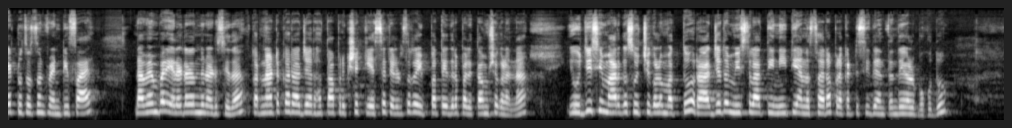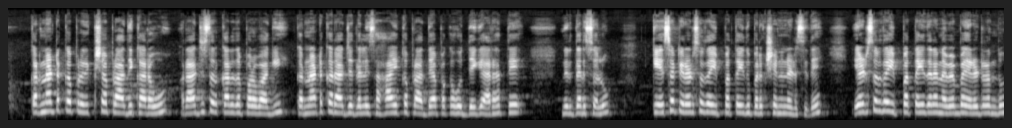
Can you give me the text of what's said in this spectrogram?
A two thousand twenty five November ಎರಡರಂದು ನಡೆಸಿದ ಕರ್ನಾಟಕ ರಾಜ್ಯ ಅರ್ಹತಾ ಪರೀಕ್ಷೆ ಕೆ ಎಸ್ ಎಟ್ ಎರಡು ಸಾವಿರದ ಇಪ್ಪತ್ತೈದರ ಫಲಿತಾಂಶಗಳನ್ನು ಯು ಜಿ ಸಿ ಮಾರ್ಗಸೂಚಿಗಳು ಮತ್ತು ರಾಜ್ಯದ ಮೀಸಲಾತಿ ನೀತಿ ಅನುಸಾರ ಪ್ರಕಟಿಸಿದೆ ಅಂತಂದೇ ಹೇಳಬಹುದು. ಕರ್ನಾಟಕ ಪರೀಕ್ಷಾ ಪ್ರಾಧಿಕಾರವು ರಾಜ್ಯ ಸರ್ಕಾರದ ಪರವಾಗಿ ಕರ್ನಾಟಕ ರಾಜ್ಯದಲ್ಲಿ ಸಹಾಯಕ ಪ್ರಾಧ್ಯಾಪಕ ಹುದ್ದೆಗೆ ಅರ್ಹತೆ ನಿರ್ಧರಿಸಲು ಕೆಸೆಟ್ ಎರಡು ಸಾವಿರದ ಇಪ್ಪತ್ತೈದು ಪರೀಕ್ಷೆಯನ್ನು ನಡೆಸಿದೆ. ಎರಡು ಸಾವಿರದ ಇಪ್ಪತ್ತೈದರ ನವೆಂಬರ್ ಎರಡರಂದು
